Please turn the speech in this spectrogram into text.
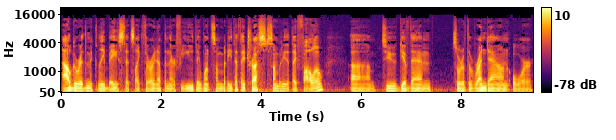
algorithmically based that's like throwing up in their feed. They want somebody that they trust, somebody that they follow, um, to give them sort of the rundown. Or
